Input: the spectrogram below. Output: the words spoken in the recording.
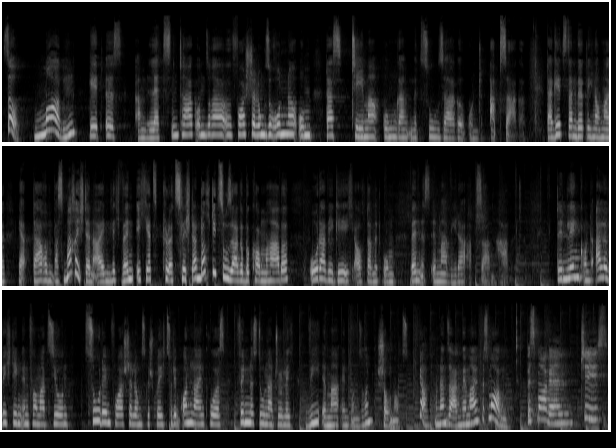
So, morgen geht es am letzten Tag unserer äh, Vorstellungsrunde um das Thema Umgang mit Zusage und Absage. Da geht's dann wirklich nochmal ja, darum, was mache ich denn eigentlich, wenn ich jetzt plötzlich dann doch die Zusage bekommen habe? Oder wie gehe ich auch damit um, wenn es immer wieder Absagen hagelt? Den Link und alle wichtigen Informationen zu dem Vorstellungsgespräch, zu dem Online-Kurs findest du natürlich wie immer in unseren Show Notes. Ja, und dann sagen wir mal bis morgen. Bis morgen. Tschüss.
